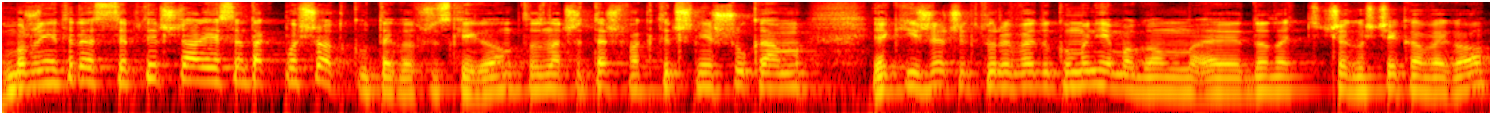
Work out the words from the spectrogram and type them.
może nie tyle sceptyczny, ale jestem tak pośrodku tego wszystkiego. To znaczy też faktycznie szukam jakichś rzeczy, które według mnie mogą e, dodać czegoś ciekawego.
